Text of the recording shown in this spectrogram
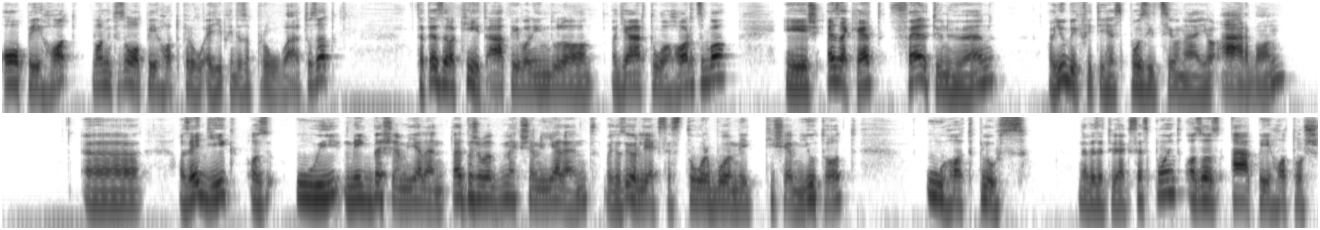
AP6, valamint az AP6 Pro, egyébként ez a Pro változat. Tehát ezzel a két AP-val indul a, a gyártó a harcba, és ezeket feltűnően a Ubiquitihez pozícionálja árban, Az egyik az új, még be sem jelent, tehát most meg sem jelent, vagy az Early Access Store-ból még ki sem jutott, U6 Plus nevezetű access point, azaz AP6-os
